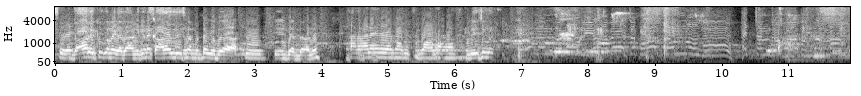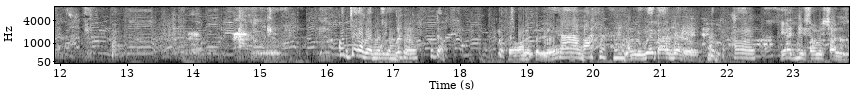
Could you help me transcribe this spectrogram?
సురేష్ దోవలు ఎక్కువ ఉన్నాయి కదా అందుకనే కాలువలు తీసినామంటే కొద్దిగా ఏం చేద్దామని. పర్వాలేదు కదా అంత బాగా కూర్చోరా బాబు. మీరు. కూర్చో నువ్వే కార్పొరేటర్. నీ సమస్య అన్నాను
